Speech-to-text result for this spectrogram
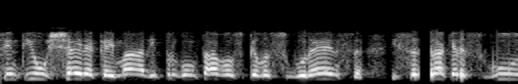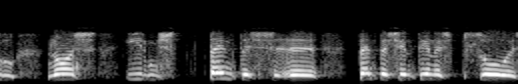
sentiam o cheiro a queimado e perguntavam-se pela segurança, e será que era seguro nós irmos tantas, uh, tantas centenas de pessoas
